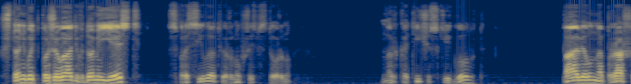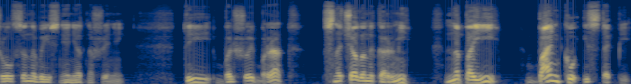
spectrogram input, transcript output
Что-нибудь пожевать в доме есть? — спросила, отвернувшись в сторону. Наркотический голод. Павел напрашивался на выяснение отношений. — Ты, большой брат, сначала накорми, напои, баньку истопи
